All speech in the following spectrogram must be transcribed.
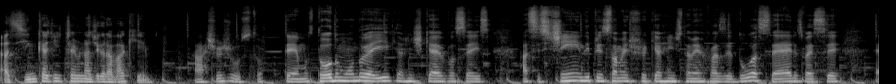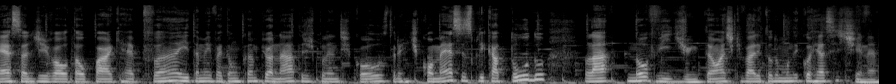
assim que a gente terminar de gravar aqui. Acho justo. Temos todo mundo aí que a gente quer vocês assistindo, e principalmente porque a gente também vai fazer duas séries. Vai ser essa de volta ao Parque Rap Fan e também vai ter um campeonato de Planet Coaster. A gente começa a explicar tudo lá no vídeo. Então acho que vale todo mundo ir correr assistir, né?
